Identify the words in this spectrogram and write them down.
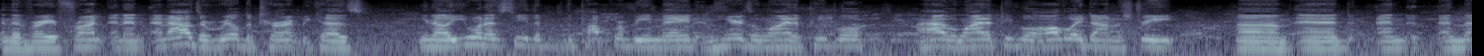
in the very front, and and that was a real deterrent because you know you want to see the, the popcorn being made, and here's a line of people. I have a line of people all the way down the street um, and and and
